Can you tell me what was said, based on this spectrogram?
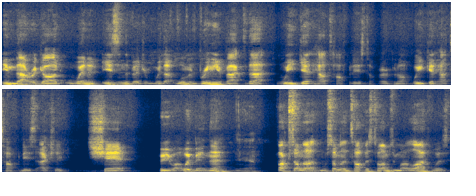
in that regard, when it is in the bedroom with that woman, bringing it back to that, we get how tough it is to open up. We get how tough it is to actually share who you are. We've been there. Yeah. Fuck, some of the, some of the toughest times in my life was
